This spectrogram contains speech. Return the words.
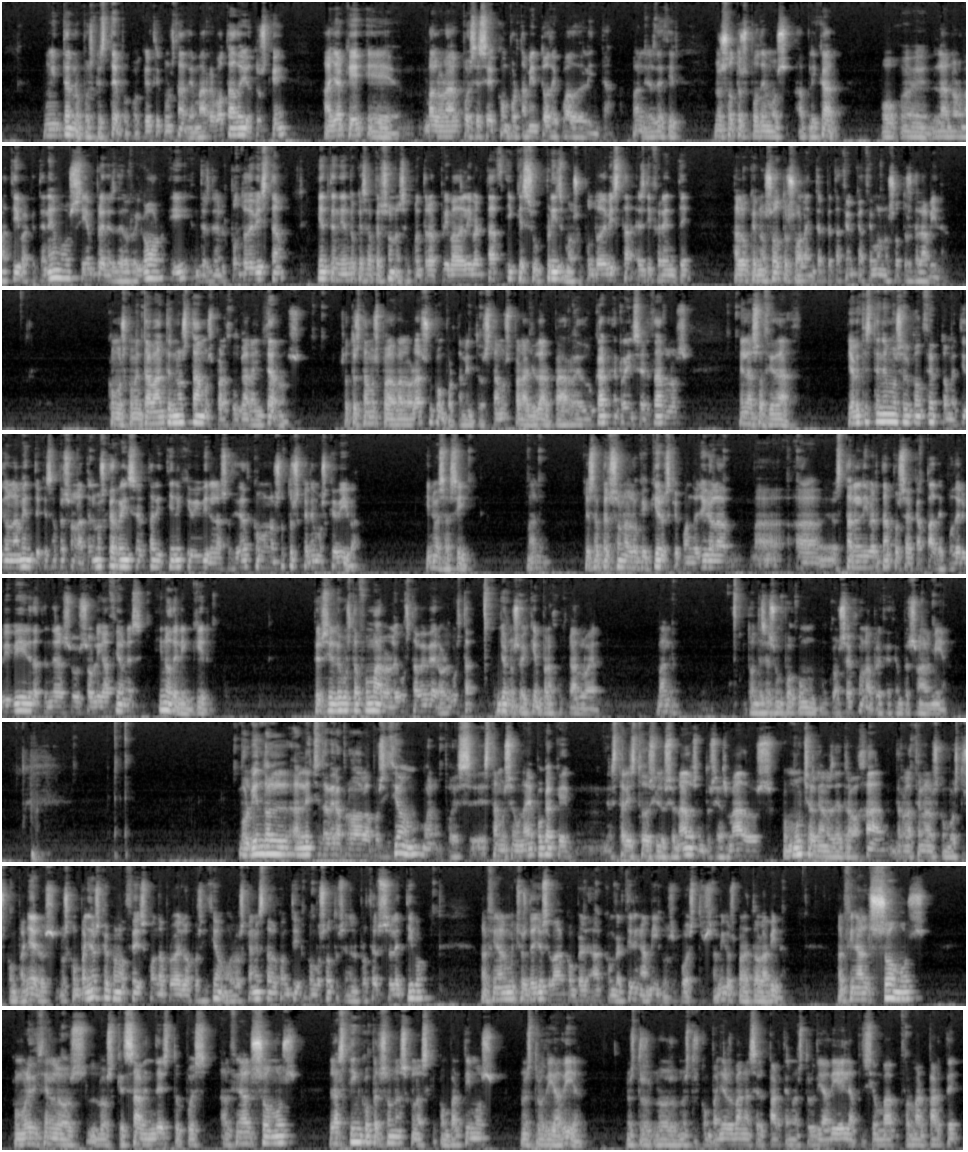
un interno pues que esté por cualquier circunstancia más rebotado y otros que haya que eh, valorar pues ese comportamiento adecuado del interno. ¿vale? Es decir, nosotros podemos aplicar eh, la normativa que tenemos siempre desde el rigor y desde el punto de vista y entendiendo que esa persona se encuentra privada de libertad y que su prisma su punto de vista es diferente a lo que nosotros o a la interpretación que hacemos nosotros de la vida. Como os comentaba antes, no estamos para juzgar a internos. Nosotros estamos para valorar su comportamiento, estamos para ayudar, para reeducar, reinsertarlos en la sociedad. Y a veces tenemos el concepto metido en la mente que esa persona la tenemos que reinsertar y tiene que vivir en la sociedad como nosotros queremos que viva. Y no es así. ¿vale? esa persona lo que quiero es que cuando llegue a, estar en libertad pues sea capaz de poder vivir, de atender a sus obligaciones y no delinquir. Pero si le gusta fumar o le gusta beber o le gusta... Yo no soy quien para juzgarlo a él. ¿Vale? Entonces es un poco un, consejo, una apreciación personal mía. Volviendo al, hecho de haber aprobado la oposición, bueno, pues estamos en una época que estaréis todos ilusionados, entusiasmados, con muchas ganas de trabajar, de relacionaros con vuestros compañeros. Los compañeros que conocéis cuando aprobáis la oposición o los que han estado contigo, con vosotros en el proceso selectivo, al final muchos de ellos se van a convertir en amigos vuestros, amigos para toda la vida al final somos, como le dicen los, los que saben de esto, pues al final somos las cinco personas con las que compartimos nuestro día a día. Nuestros, nuestros compañeros van a ser parte de nuestro día a día y la prisión va a formar parte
